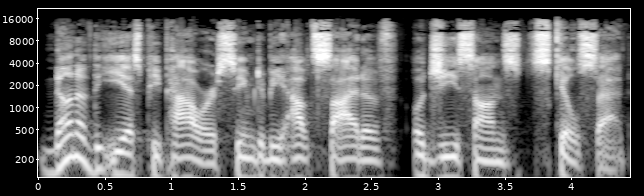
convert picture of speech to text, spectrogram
None of the ESP powers seem to be outside of Oji-san's skill set.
